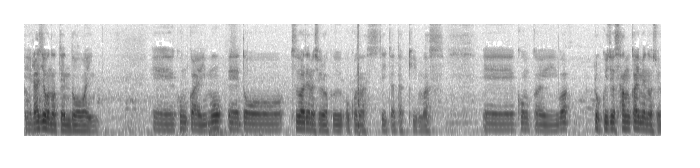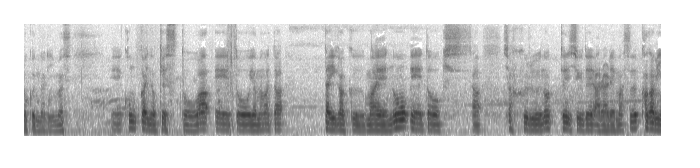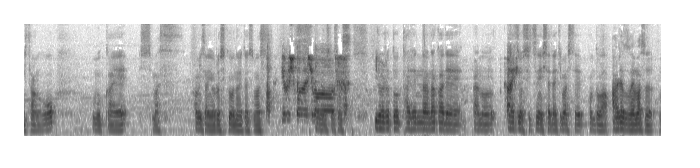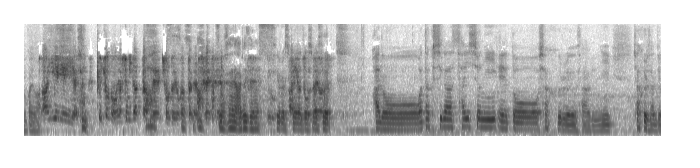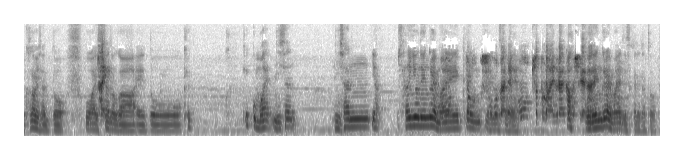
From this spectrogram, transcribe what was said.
えラジオの天童ワイン、えー今回も、えー、と通話での収録を行わせていただきます、えー今回は63回目の収録になります、えー今回のゲストは、えー、と山形大学前の、えー、と喫茶シャッフルの店主であられます鏡さんをお迎えします。鏡さんよろしくお願いいたします。あ、よろしくお願いしよろしくおます。願いします。いろいろと大変な中であの、はい。ラジオ出演していただきまして本当はありがとうございます今回は。あ、いえいえいえ、今日ちょうどお休みだったんで、ちょうどよかったです。あすいません。ありがとうございます、うん。よろしくお願いいたします。あのー私が最初にえっ、とシャッフルさんにシャッフルさんという鏡さんとお会いしたのが、えっ、とけ結構前2323いや34年ぐらい前くらいになりますかね。もうちょっと前ぐらいかあもしれない。5年ぐらい前ですかねだと。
